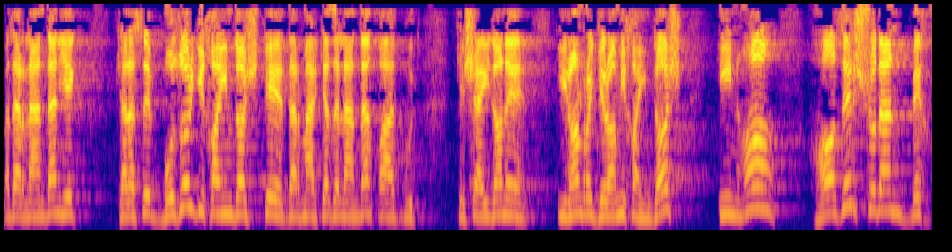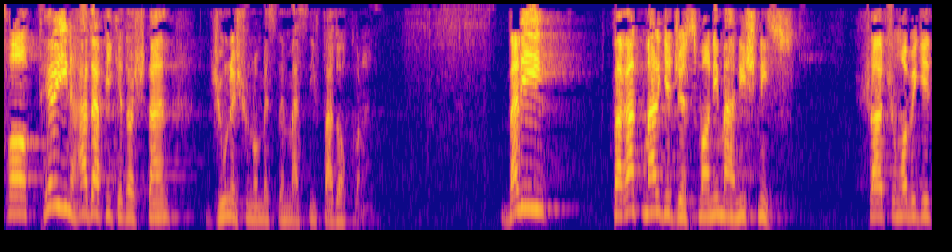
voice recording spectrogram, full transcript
و در لندن یک جلسه بزرگی خواهیم داشت که در مرکز لندن خواهد بود که شهیدان ایران را گرامی خواهیم داشت. اینها حاضر شدن به خاطر این هدفی که داشتن جونشون رو مثل مسیح فدا کنن. ولی فقط مرگ جسمانی معنیش نیست. شاید شما بگید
